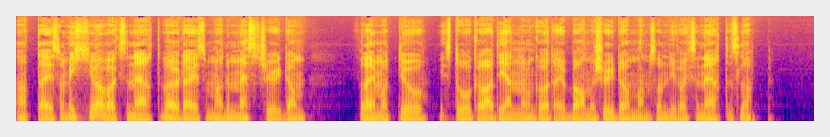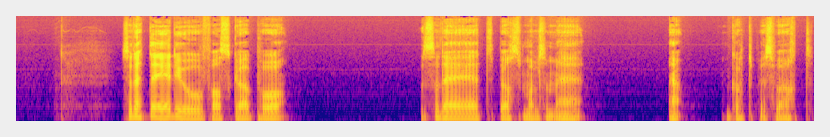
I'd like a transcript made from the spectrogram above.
at de som ikke var vaksinert, var jo de som hadde mest sykdom, for de måtte jo i stor grad gjennomgå de barnesykdommene som de vaksinerte slapp. Så dette er det jo forska på, så det er et spørsmål som er ja, godt besvart.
